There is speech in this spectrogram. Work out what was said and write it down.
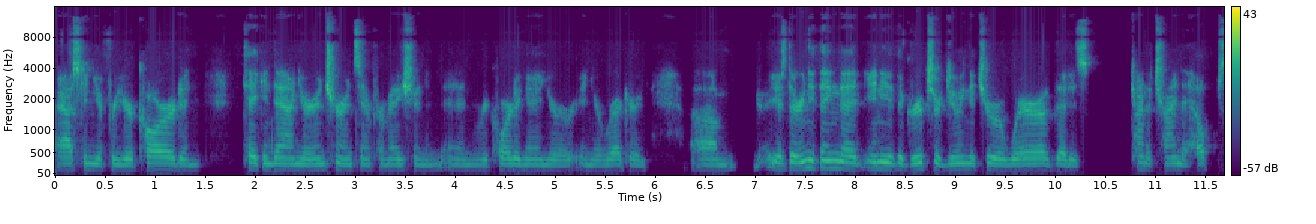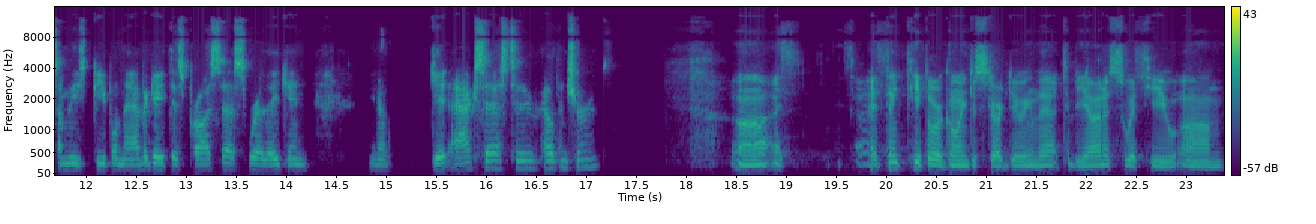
asking you for your card and taking down your insurance information and, and recording it in your in your record. Um, is there anything that any of the groups are doing that you're aware of that is kind of trying to help some of these people navigate this process where they can, you know, get access to health insurance? Uh, I, th- I think people are going to start doing that. To be honest with you, um,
